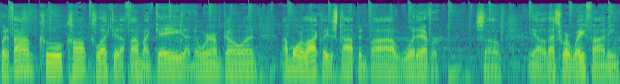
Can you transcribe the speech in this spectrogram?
But if I'm cool, calm, collected, I find my gate, I know where I'm going, I'm more likely to stop and buy whatever. So, you know, that's where wayfinding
